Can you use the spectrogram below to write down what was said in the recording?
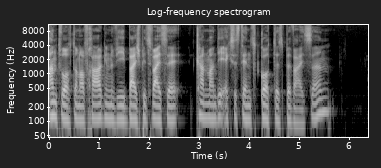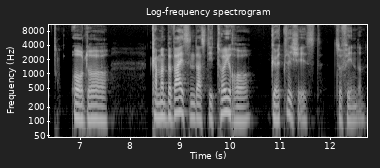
Antworten auf Fragen wie beispielsweise, kann man die Existenz Gottes beweisen? Oder kann man beweisen, dass die Teuro göttlich ist, zu finden?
